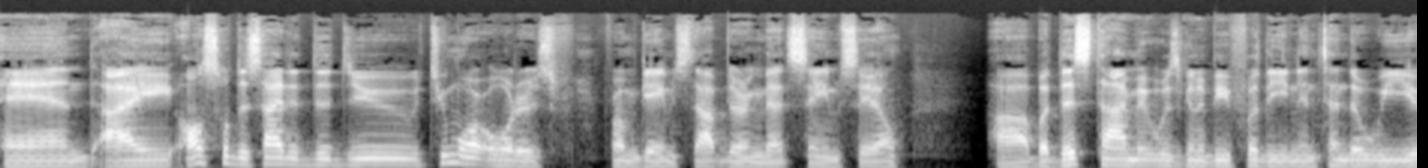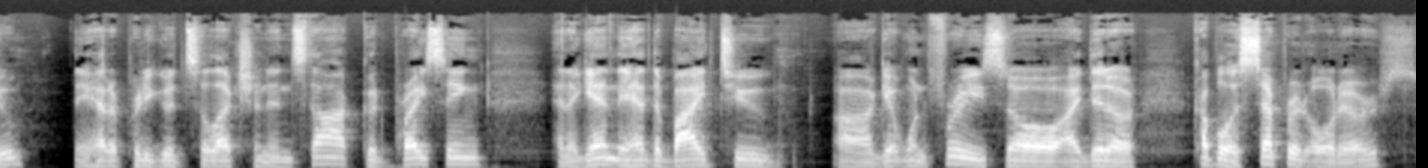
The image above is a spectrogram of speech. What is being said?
And I also decided to do two more orders from GameStop during that same sale. Uh, but this time it was going to be for the Nintendo Wii U. They had a pretty good selection in stock, good pricing. And again, they had to buy two, uh, get one free. So I did a couple of separate orders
